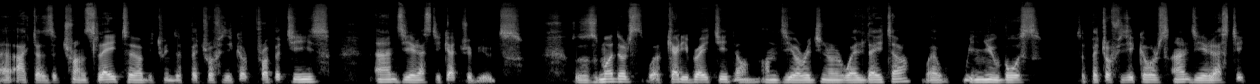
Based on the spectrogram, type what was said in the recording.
uh, act as a translator between the petrophysical properties and the elastic attributes. So those models were calibrated on, on the original well data, where we knew both the petrophysicals and the elastic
